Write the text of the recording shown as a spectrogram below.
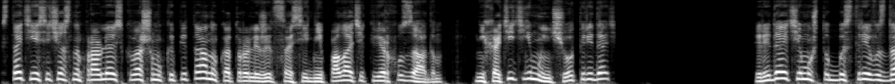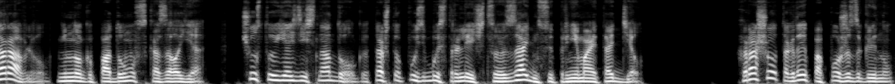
Кстати, я сейчас направляюсь к вашему капитану, который лежит в соседней палате кверху задом. Не хотите ему ничего передать? Передайте ему, чтобы быстрее выздоравливал, немного подумав, сказал я. Чувствую я здесь надолго, так что пусть быстро лечит свою задницу и принимает отдел. Хорошо, тогда я попозже загляну.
